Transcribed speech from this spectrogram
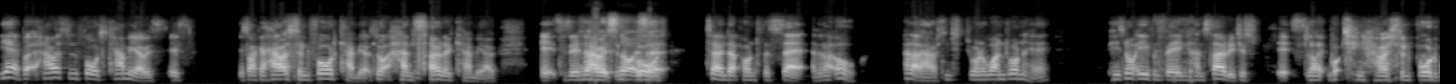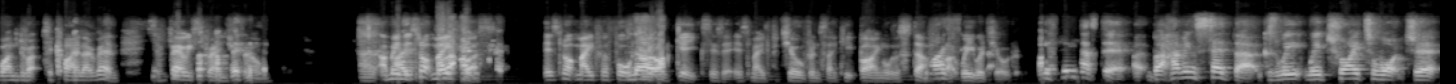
Yeah, but Harrison Ford's cameo is is is like a Harrison Ford cameo. It's not a Han Solo cameo. It's as if No, Harrison it's not, Ford turned up onto the set and they're like, "Oh, hello, Harrison. Do you want to wander on here?" He's not even being Han Solo. Just it's like watching Harrison Ford wander up to Kylo Ren. It's a very strange film. And, I mean, I- it's not well, made for I- us. It's not made for 40 no, year old geeks, is it? It's made for children, so they keep buying all the stuff I like we were children. I think that's it. But having said that, because we we tried to watch it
